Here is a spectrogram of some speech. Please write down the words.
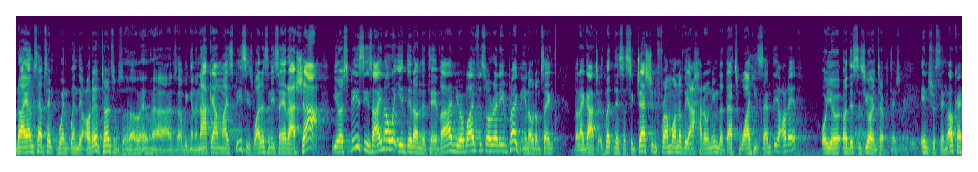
No, I understand. I'm saying when, when the Orev turns him, so, uh, are we going to knock out my species? Why doesn't he say, Rasha, your species, I know what you did on the Teva, and your wife is already impregnated. You know what I'm saying? But I got you. But there's a suggestion from one of the Aharonim that that's why he sent the Orev? Or, your, or this is your interpretation? Interesting. Okay.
